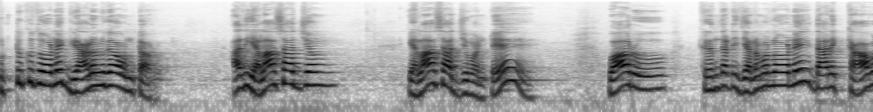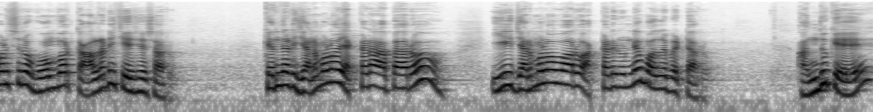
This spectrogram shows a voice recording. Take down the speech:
పుట్టుకతోనే జ్ఞానులుగా ఉంటారు. అది ఎలా సాధ్యం? ఎలా సాధ్యం అంటే వారు క్రిందటి జన్మలోనే దానికి కావలసిన హోంవర్క్ ఆల్రెడీ చేసేశారు. కిందటి జన్మలో ఎక్కడ ఆపారో ఈ జన్మలో వారు అక్కడి నుండే మొదలుపెట్టారు. అందుకే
